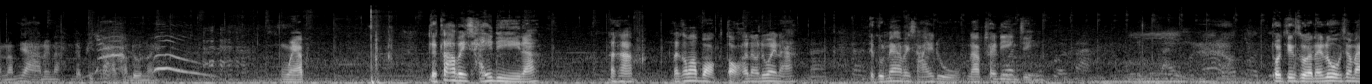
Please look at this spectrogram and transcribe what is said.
มน้ำยาด้วยนะ เดี๋ยวพี่ตาขอดูหน่อยแวบเดี๋ยวต้าเอาไปใช้ดีนะนะครับ แล้วก็มาบอกต่อให้เราด้วยนะ เดี๋ยวคุณแม่ไปใช้ดูนะครับใช้ดีจริง ๆ ตัวจริงสวยในรูปใช่ไหม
